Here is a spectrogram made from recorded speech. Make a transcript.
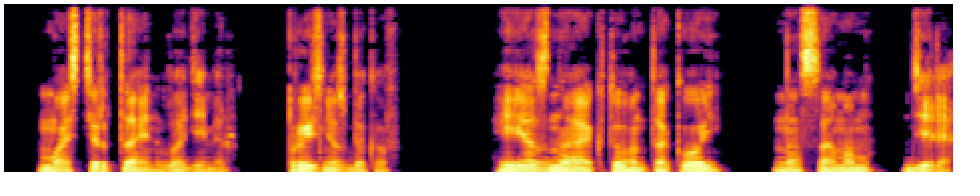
— мастер тайн, Владимир», — произнес Быков. «И я знаю, кто он такой на самом деле».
